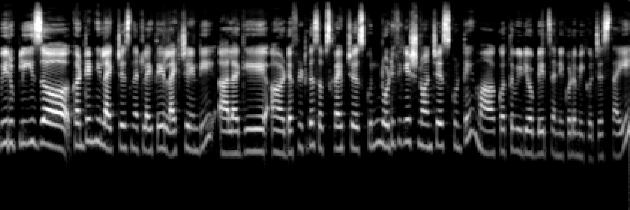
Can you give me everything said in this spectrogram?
మీరు ప్లీజ్ కంటెంట్‌ని లైక్ చేసినట్లయితే లైక్ చేయండి. అలాగే డెఫినెట్గా సబ్స్క్రైబ్ చేసుకుని నోటిఫికేషన్ ఆన్ చేసుకుంటే మా కొత్త వీడియో అప్డేట్స్ అన్నీ కూడా మీకు వచ్చేస్తాయి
